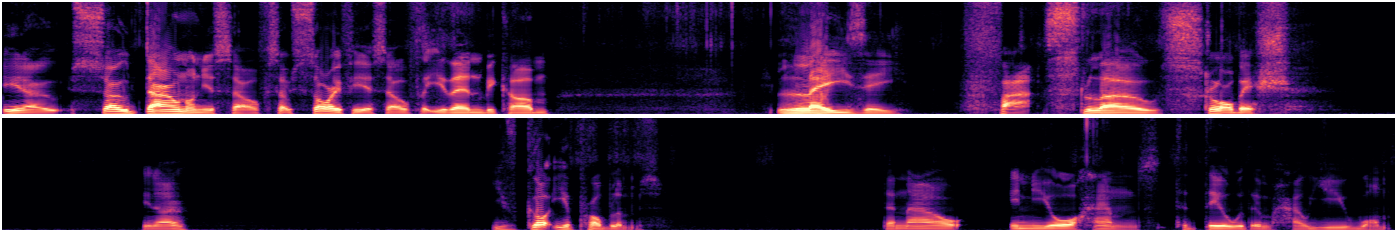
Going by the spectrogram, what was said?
you know, so down on yourself, so sorry for yourself that you then become lazy, fat, slow, slobbish. You know, you've got your problems. They're now in your hands to deal with them how you want.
